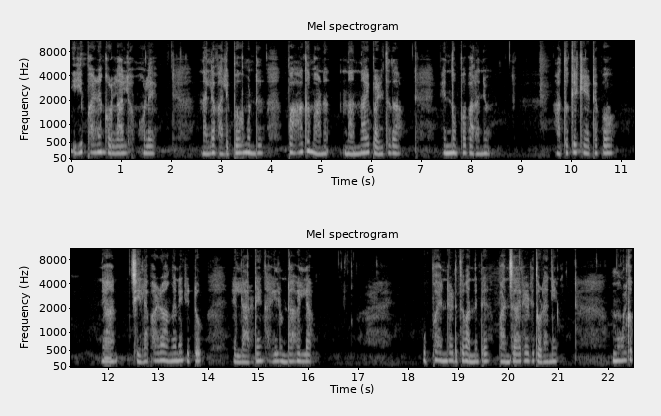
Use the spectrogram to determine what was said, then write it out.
ഈ പഴം കൊള്ളാലോ മോളെ. നല്ല വലിപ്പവുമുണ്ട്. പാകമാണ്. നന്നായി പഴുത്തതാ എന്നുപ്പ പറഞ്ഞു. അതൊക്കെ കേട്ടപ്പോൾ ഞാൻ ചില പഴം അങ്ങനെ കിട്ടൂ. എല്ലാവരുടെയും കയ്യിലുണ്ടാവില്ല ഉപ്പ എന്റെ അടുത്ത് വന്നിട്ട് പഞ്ചാരയടി തുടങ്ങി. മോൾക്ക്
